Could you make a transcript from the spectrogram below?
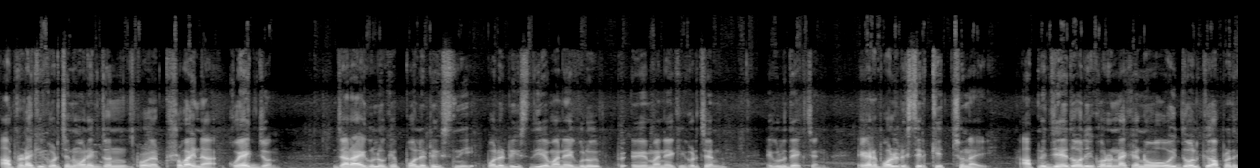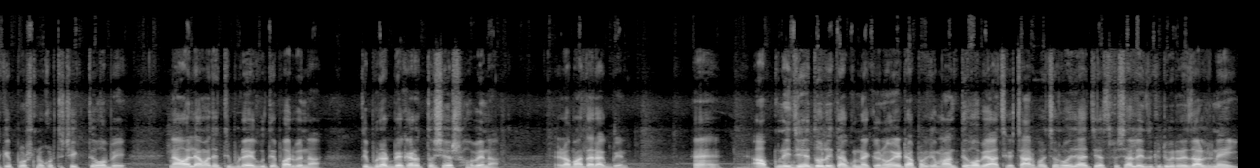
আপনারা কি করছেন? অনেকজন, সবাই না, কয়েকজন যারা এগুলোকে পলিটিক্স নিয়ে পলিটিক্স দিয়ে মানে এগুলো মানে কি করছেন? এগুলো দেখছেন। এখানে পলিটিক্সের কিচ্ছু নাই। আপনি যে দলই করুন না কেন, ওই দলকেও আপনাদেরকে প্রশ্ন করতে শিখতে হবে। না হলে আমাদের ত্রিপুরা এগুতে পারবে না। ত্রিপুরার বেকারত্ব শেষ হবে না। এটা মাথায় রাখবেন। হ্যাঁ? আপনি যে দলই থাকুন না কেন, এটা আপনাকে মানতে হবে। আজকে চার বছর হয়ে যাচ্ছে স্পেশাল এক্সিকিউটিভের রেজাল্ট নেই।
